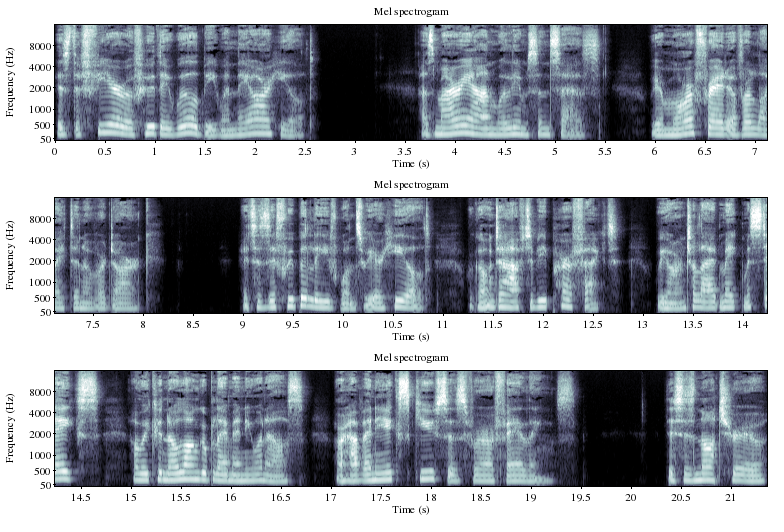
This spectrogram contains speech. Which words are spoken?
is the fear of who they will be when they are healed. As Marianne Williamson says, we are more afraid of our light than of our dark. It's as if we believe once we are healed, we're going to have to be perfect. We aren't allowed to make mistakes, and we can no longer blame anyone else or have any excuses for our failings. This is not true.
